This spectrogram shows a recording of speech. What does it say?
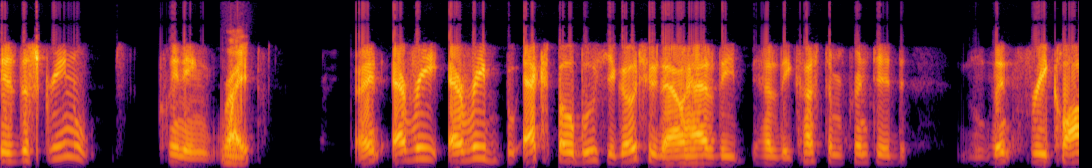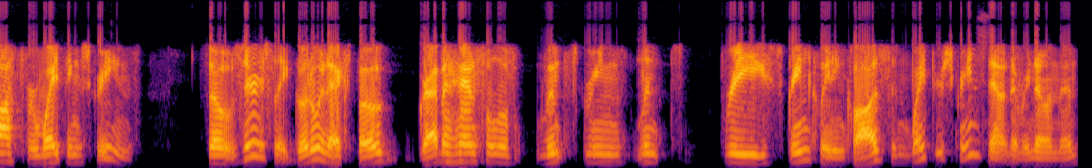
is the screen cleaning right. wipe right? Every every expo booth you go to now has the has the custom printed lint-free cloth for wiping screens. So seriously, go to an expo, grab a handful of lint screen lint-free screen cleaning cloths, and wipe your screens down every now and then.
